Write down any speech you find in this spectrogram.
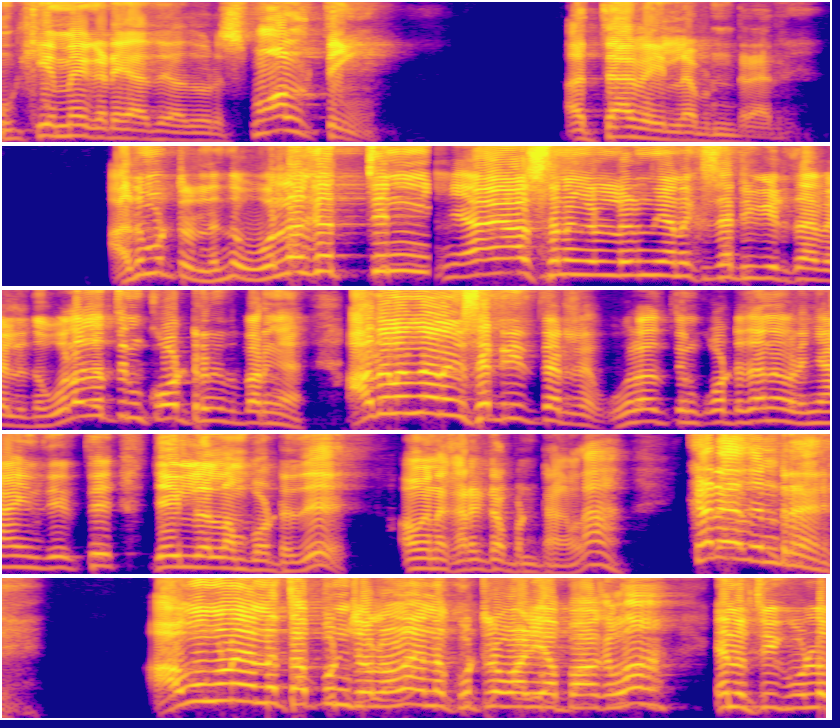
முக்கியமே கிடையாது. அது ஒரு ஸ்மால் திங் அது தேவையில்லை அப்படின்றாரு. அது மட்டும் இல்லை இந்த உலகத்தின் நியாயாசனங்கள்லேருந்து எனக்கு சர்டிஃபிகேட் தேவையில்லை. இந்த உலகத்தின் கோர்ட் இருக்குது பாருங்க. அதுலேருந்து எனக்கு சர்டிஃபிகேட் தரல உலகத்தின் கோர்ட்டு தானே ஒரு நியாயம் தீர்த்து ஜெயிலெல்லாம் போட்டது. அவங்க என்ன கரெக்டாக பண்ணிட்டாங்களா? கிடையாதுன்றாரு. அவங்களும் என்ன தப்புன்னு சொல்லலாம் என்ன குற்றவாளியாக பார்க்கலாம் என்ன தூக்கி உள்ள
